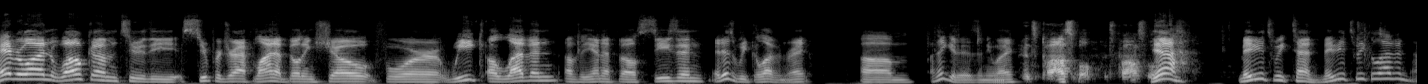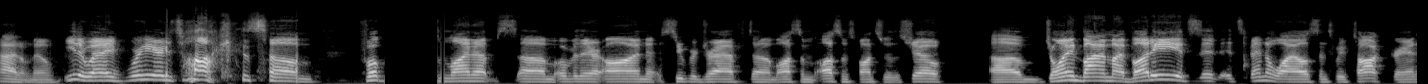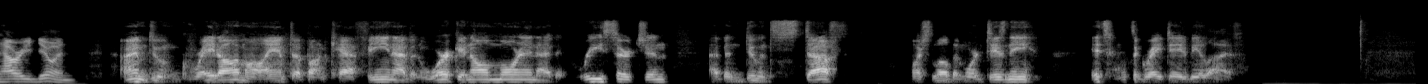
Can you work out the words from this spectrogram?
Hey everyone, welcome to the Super Draft lineup building show for week 11 of the NFL season. It is week 11, right? Um, I think it is anyway. It's possible. It's possible. Yeah. Maybe it's week 10. Maybe it's week 11. I don't know. Either way, we're here to talk some football lineups um, over there on Super Draft. Um, awesome, awesome sponsor of the show. Um, joined by my buddy. It's it, it's been a while since we've talked. Grant, how are you doing? I'm doing great. I'm all amped up on caffeine. I've been working all morning. I've been researching. I've been doing stuff. Watched a little bit more Disney. It's it's a great day to be alive.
